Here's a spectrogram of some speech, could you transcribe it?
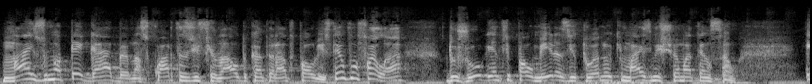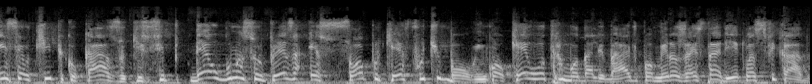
mais uma pegada nas quartas de final do Campeonato Paulista. Eu vou falar do jogo entre Palmeiras e Ituano, é o que mais me chama a atenção. Esse é o típico caso que se der alguma surpresa é só porque é futebol. Em qualquer outra modalidade, o Palmeiras já estaria classificado.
